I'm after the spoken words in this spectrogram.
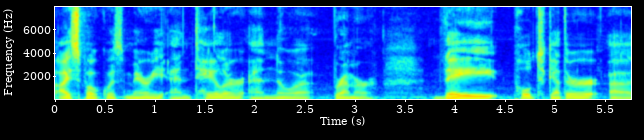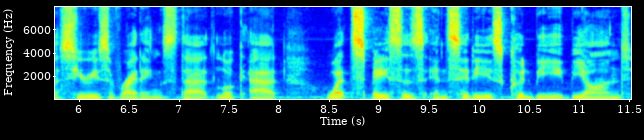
I spoke with Mary Ann Taylor and Noah Brehmer. They pulled together a series of writings that look at what spaces in cities could be beyond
